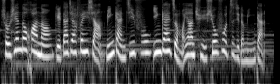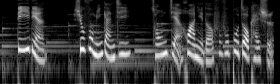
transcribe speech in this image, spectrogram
首先的话呢，给大家分享敏感肌肤应该怎么样去修复自己的敏感。第一点，修复敏感肌，从简化你的护肤步骤开始。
